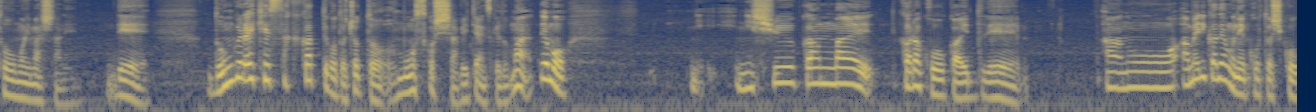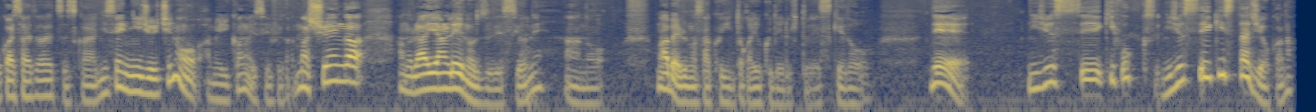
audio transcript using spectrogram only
と思いましたね。でどんぐらい傑作かってことをちょっともう少し喋りたいんですけど、まあでも、2週間前から公開で、あのアメリカでもね、今年公開されたやつですから、2021のアメリカの SF が、まあ主演が、あの、ライアン・レイノルズですよね。あの、マーベルの作品とかよく出る人ですけど。で、20世紀フォックス、20世紀スタジオかな？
